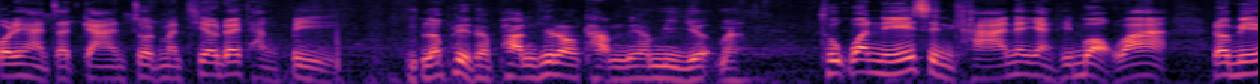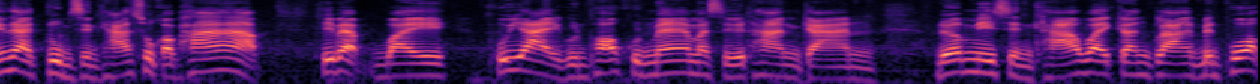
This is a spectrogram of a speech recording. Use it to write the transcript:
บริหารจัดการจนมันเที่ยวได้ทั้งปี แล้วผลิตภัณฑ์ที่เราทำเนี่ยมีเยอะไหม ทุกวันนี้สินค้าเนี่ยอย่างที่บอกว่า เรามีตั้งแต่กลุ่มสินค้าสุขภาพ ที่แบบวัยผู้ใหญ่คุณพ่อคุณแม่มาซื้อทานกัน เริ่มมีสินค้าวัยกลางๆ เป็นพวก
